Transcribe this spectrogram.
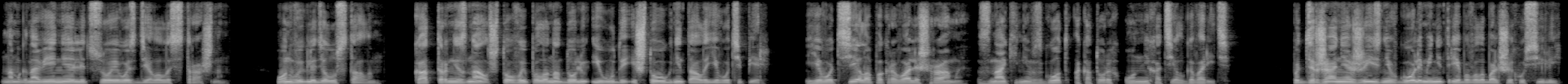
На мгновение лицо его сделалось страшным. Он выглядел усталым. Каттер не знал, что выпало на долю Иуды и что угнетало его теперь. Его тело покрывали шрамы, знаки невзгод, о которых он не хотел говорить. Поддержание жизни в големе не требовало больших усилий,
